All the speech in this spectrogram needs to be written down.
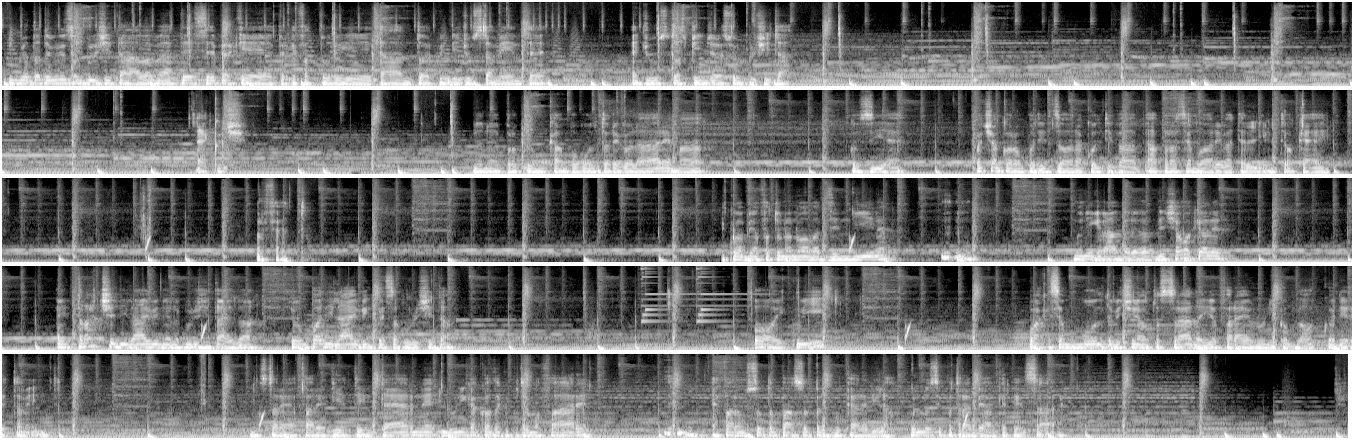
58 minuti sono pubblicità, vabbè a te se perché, perché fatturi tanto e quindi giustamente è giusto spingere sulla pubblicità. C'è ancora un po' di zona coltivabile. Ah, però siamo arrivati al limite, ok. Perfetto. E qua abbiamo fatto una nuova aziendina. Money Grabber, diciamo che ho le... Hai tracce di live nelle pubblicità, esatto. C'è un po' di live in questa pubblicità. Poi qui qua che siamo molto vicini all'autostrada io farei un unico blocco direttamente. Non starei a fare viette interne l'unica cosa che potremmo fare è fare un sottopasso per sbucare di là. Quello si potrebbe anche pensare.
